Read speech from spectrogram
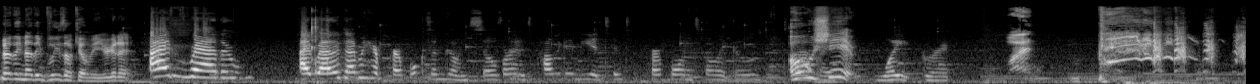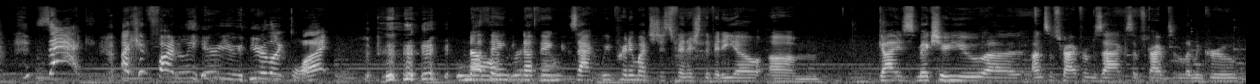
Nothing, nothing, please don't kill me. You're gonna. I'd rather, I'd rather dye my hair purple because I'm going silver, and it's probably gonna be a tint of purple until it goes. Oh that, like, shit! White gray. What? Zach! I can finally hear you. You're like, what? Nothing, right nothing. now. Zach, we pretty much just finished the video. Um, guys, make sure you uh, unsubscribe from Zach, subscribe to the Lemon Crew.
